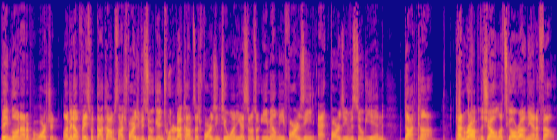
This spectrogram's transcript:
being blown out of proportion. Let me know. Facebook.com slash Farzin Vousoughian, Twitter.com slash Farzin21. You guys can also email me, Farzin at FarzinVousoughian.com. Time to wrap up the show. Let's go around the NFL.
